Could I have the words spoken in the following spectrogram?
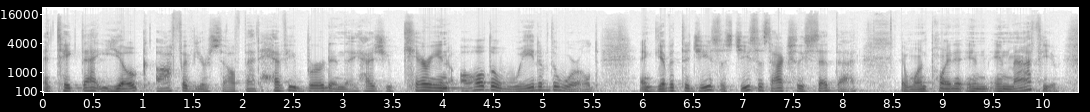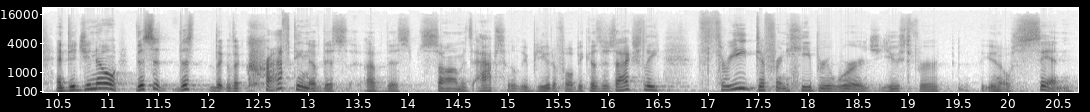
and take that yoke off of yourself, that heavy burden that has you carrying all the weight of the world, and give it to Jesus. Jesus actually said that. At one point in, in Matthew. And did you know this is this the, the crafting of this of this psalm is absolutely beautiful because there's actually three different Hebrew words used for you know sin,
